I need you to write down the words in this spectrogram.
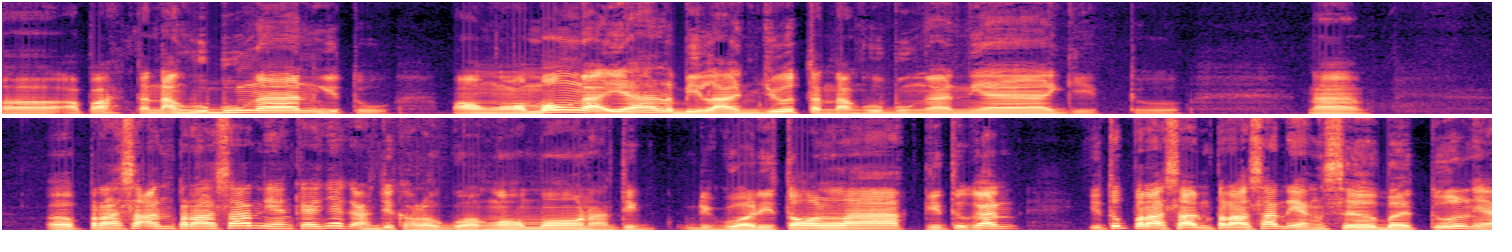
eh, apa tentang hubungan gitu. Mau ngomong nggak ya lebih lanjut tentang hubungannya gitu. Nah eh, perasaan-perasaan yang kayaknya nanti kalau gua ngomong nanti di gua ditolak gitu kan. Itu perasaan-perasaan yang sebetulnya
